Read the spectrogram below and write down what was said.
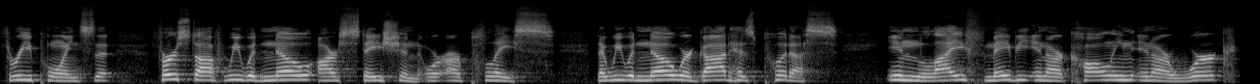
three points. That first off, we would know our station or our place, that we would know where God has put us in life, maybe in our calling, in our work,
